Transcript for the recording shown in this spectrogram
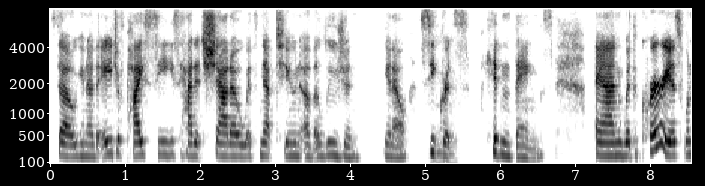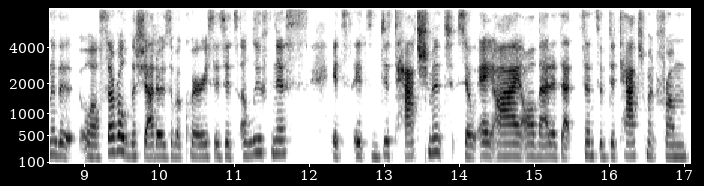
So, you know, the age of Pisces had its shadow with Neptune of illusion, you know, secrets, mm. hidden things. And with Aquarius, one of the well, several of the shadows of Aquarius is its aloofness, its its detachment. So AI, all that is that sense of detachment from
